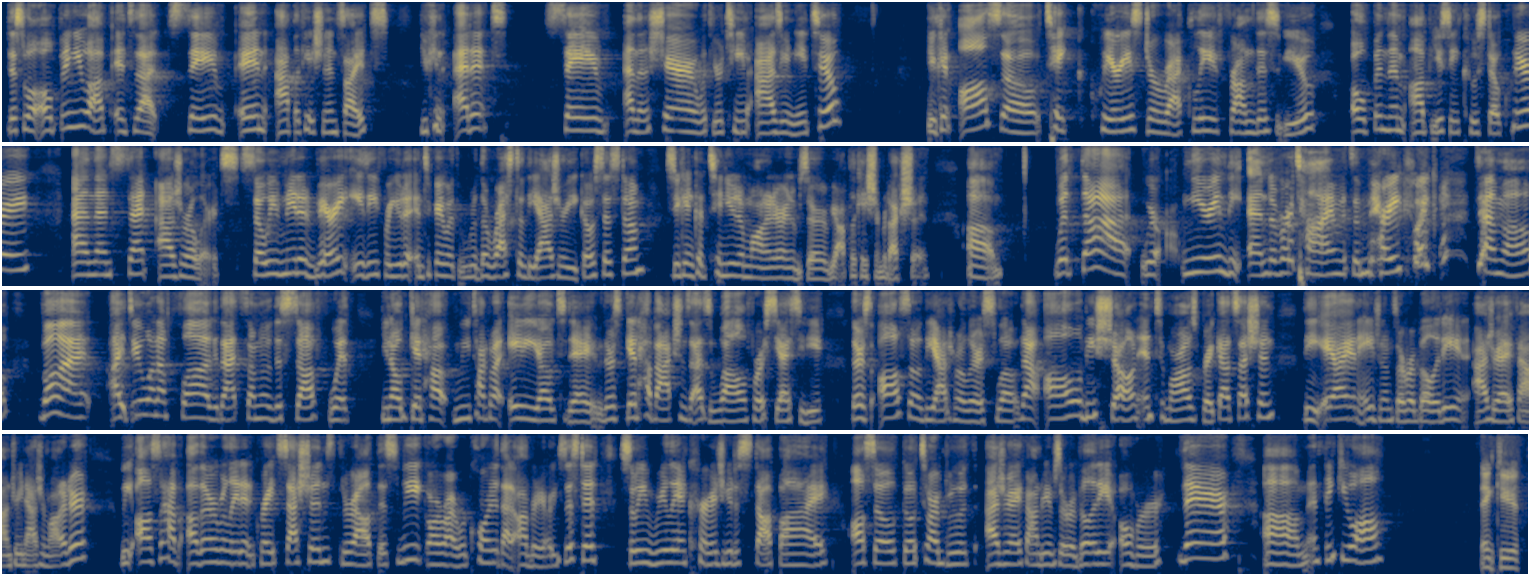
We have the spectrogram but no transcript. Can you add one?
This will open you up into that same in Application Insights. You can edit save, and then share with your team as you need to. You can also take queries directly from this view, open them up using Kusto Query, and then set Azure alerts. So we've made it very easy for you to integrate with the rest of the Azure ecosystem so you can continue to monitor and observe your application production. Um, with that, we're nearing the end of our time. It's a very quick demo, but I do want to plug that some of the stuff with you know, GitHub. We talked about ADO today. There's GitHub Actions as well for CI/CD. There's also the Azure Alerts flow that all will be shown in tomorrow's breakout session. The AI and agent observability in Azure AI Foundry and Azure Monitor. We also have other related great sessions throughout this week or I recorded that already existed. So we really encourage you to stop by. Also, go to our booth, Azure AI Foundry Observability, over there. Um, and thank you all. Thank you.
